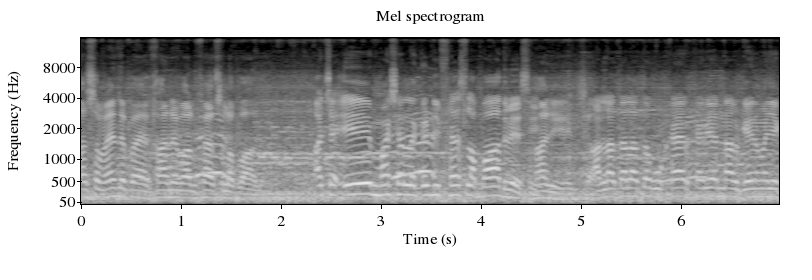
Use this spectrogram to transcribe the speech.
अस वेंदे पे खाने वाल फैसलाबाद। अच्छा ये माशाल्लाह गड्डी फैसलाबाद वैसी हाँ जी अल्लाह ताला तो खैर खैर नाल गेन वजे।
